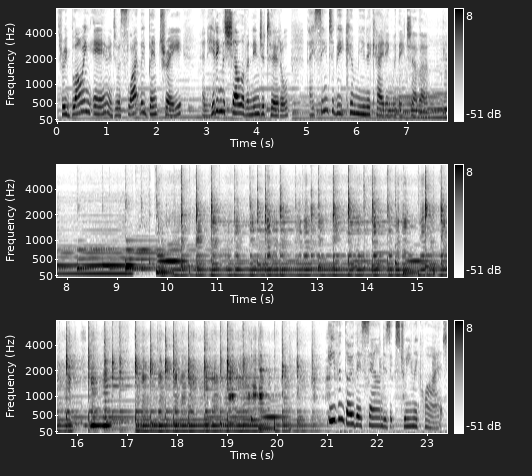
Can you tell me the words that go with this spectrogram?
Through blowing air into a slightly bent tree and hitting the shell of a ninja turtle, they seem to be communicating with each other. Their sound is extremely quiet,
